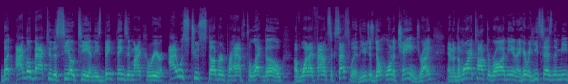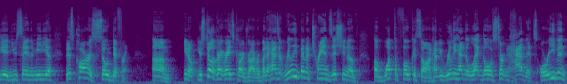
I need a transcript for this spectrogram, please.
But I go back to the COT and these big things in my career. I was too stubborn, perhaps, to let go of what I found success with. You just don't want to change, right? And the more I talk to Rodney and I hear what he says in the media and you say in the media, this car is so different. Um, you know, you're still a great race car driver, but it hasn't really been a transition of, of what to focus on. Have you really had to let go of certain habits or even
